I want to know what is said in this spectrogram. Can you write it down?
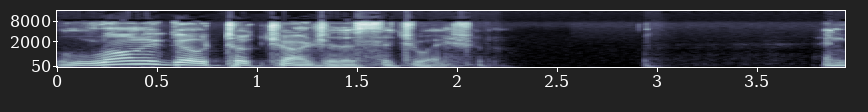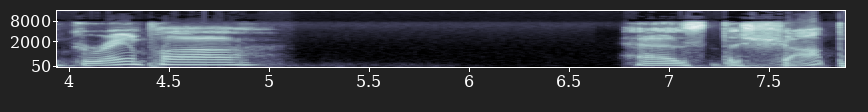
long ago took charge of this situation. And grandpa has the shop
